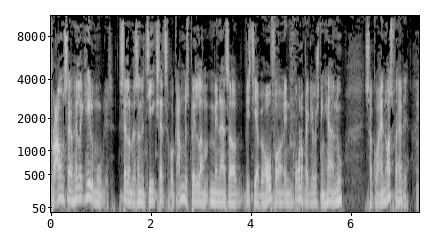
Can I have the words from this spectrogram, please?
Browns er jo heller ikke helt umuligt, selvom det er sådan, at de ikke satser på gamle spillere, men altså, hvis de har behov for en quarterback-løsning her og nu, så kunne han også være det. Mm.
